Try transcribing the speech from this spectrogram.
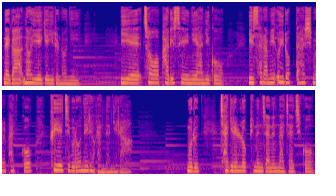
내가 너희에게 이르노니 이에 저 바리새인이 아니고 이 사람이 의롭다 하심을 받고 그의 집으로 내려갔느니라 무릇 자기를 높이는 자는 낮아지고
